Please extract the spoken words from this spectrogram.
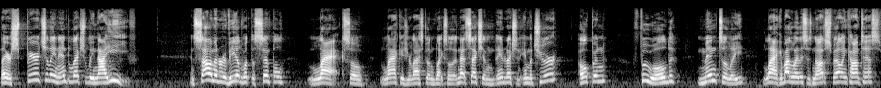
They are spiritually and intellectually naive. And Solomon revealed what the simple lack. So, lack is your last fill in blank. So, in that section, the introduction immature, open, fooled, mentally lack. And by the way, this is not a spelling contest.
